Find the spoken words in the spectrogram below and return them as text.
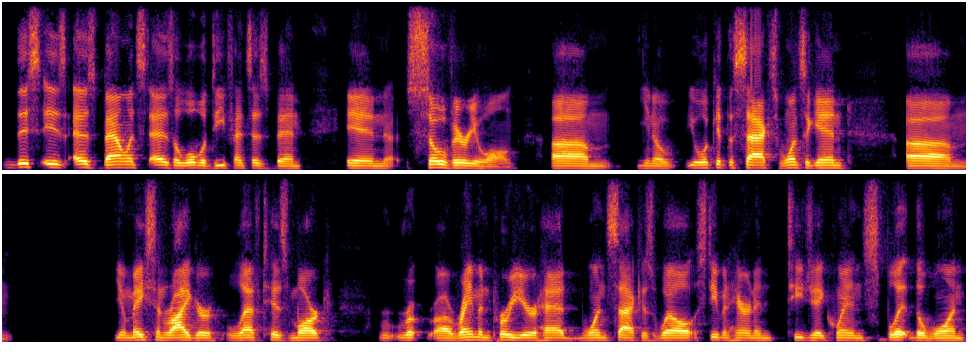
this is as balanced as a Louisville defense has been in so very long. Um, you know, you look at the sacks once again. Um, you know, Mason Reiger left his mark. R- uh, Raymond Puryear had one sack as well. Stephen Herron and TJ Quinn split the one,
